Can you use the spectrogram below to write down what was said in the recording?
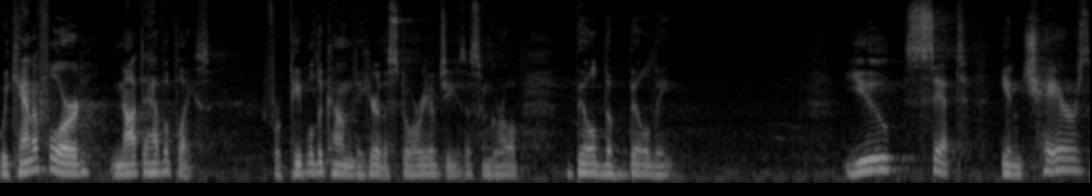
We can't afford not to have a place for people to come to hear the story of Jesus and grow up. Build the building. You sit in chairs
